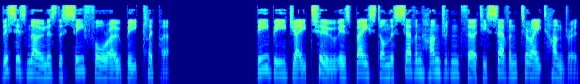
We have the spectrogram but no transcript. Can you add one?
this is known as the C-40B Clipper. BBJ-2 is based on the 737-800.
